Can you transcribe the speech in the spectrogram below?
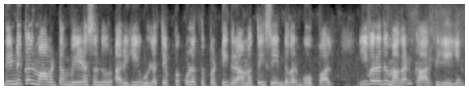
திண்டுக்கல் மாவட்டம் வேடசந்தூர் அருகே உள்ள தெப்பக்குளத்துப்பட்டி கிராமத்தை சேர்ந்தவர் கோபால். இவரது மகன் கார்த்திகேயன்.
